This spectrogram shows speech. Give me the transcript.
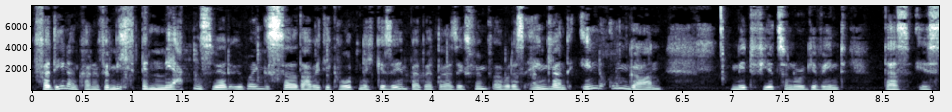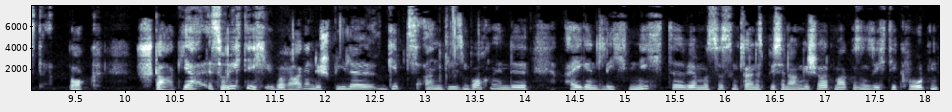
verdienen können. Für mich bemerkenswert übrigens, äh, da habe ich die Quoten nicht gesehen bei Bet365, aber dass England in Ungarn mit 4 zu 0 gewinnt, das ist Bock stark. Ja, so richtig überragende Spiele gibt's an diesem Wochenende eigentlich nicht. Wir haben uns das ein kleines bisschen angeschaut, Markus und sich die Quoten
